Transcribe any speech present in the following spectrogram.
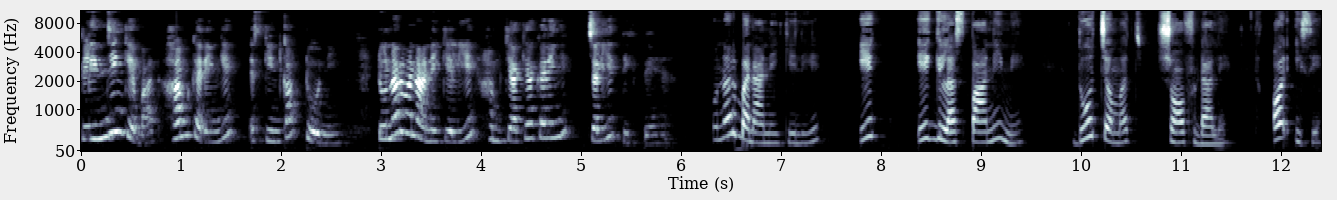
क्लिनजिंग के बाद हम करेंगे स्किन का टोनिंग। टोनर बनाने के लिए हम क्या क्या करेंगे? चलिए दिखते हैं। टोनर बनाने के लिए एक एक गिलास पानी में दो चम्मच सौंफ डालें और इसे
